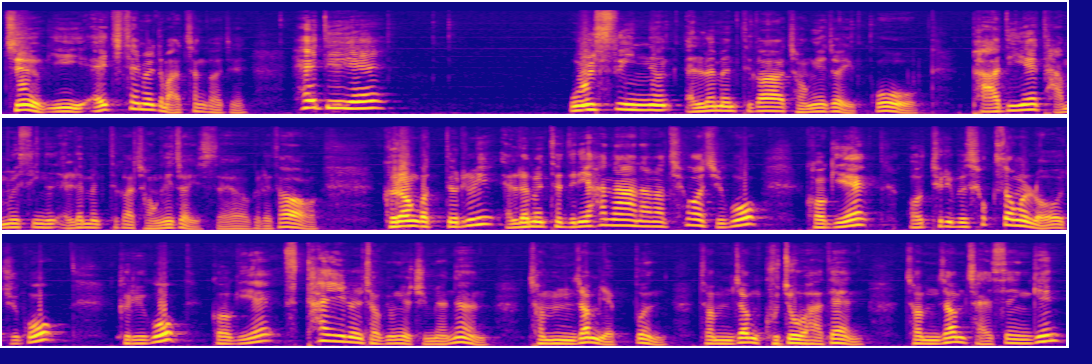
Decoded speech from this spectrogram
즉, 이 HTML도 마찬가지예요. 헤드에 올 수 있는 엘리멘트가 정해져 있고 바디에 담을 수 있는 엘리멘트가 정해져 있어요. 그래서 그런 것들이 엘리멘트들이 하나하나 채워지고 거기에 어트리브 속성을 넣어주고 그리고 거기에 스타일을 적용해 주면은 점점 예쁜, 점점 구조화된, 점점 잘생긴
